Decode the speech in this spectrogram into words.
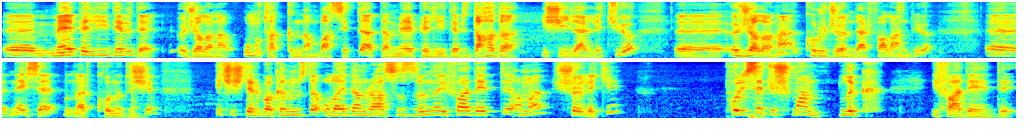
e, MHP lideri de Öcalan'a umut hakkından bahsetti. Hatta MHP lideri daha da işi ilerletiyor. E, Öcalan'a kurucu önder falan diyor. E, neyse bunlar konu dışı. İçişleri Bakanımız da olaydan rahatsızlığını ifade etti ama şöyle ki polise düşmanlık ifade ed-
